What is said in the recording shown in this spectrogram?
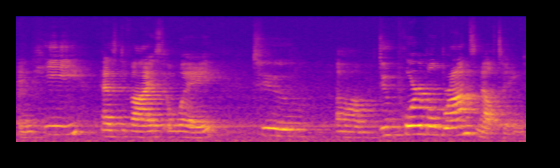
and he has devised a way to um, do portable bronze melting.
